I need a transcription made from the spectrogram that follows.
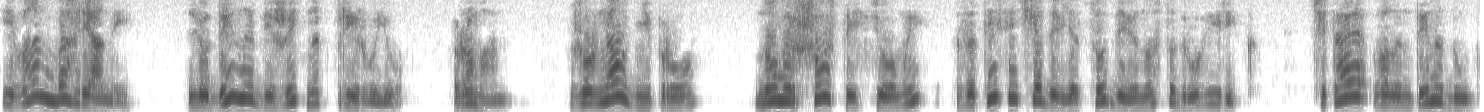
Іван Багряний. Людина біжить над прірвою. Роман. Журнал Дніпро. Номер 6-7 за 1992 рік. Читає Валентина Дуб.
